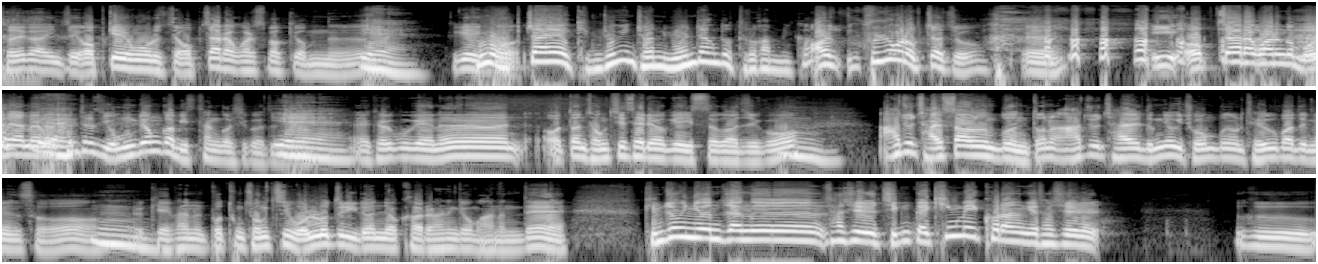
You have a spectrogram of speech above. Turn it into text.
저희가 이제 업계 용어로 이제 업자라고 할 수밖에 없는. 예. 그게 그 뭐- 업자에 김종인 전 위원장도 들어갑니까? 아, 훌륭한 업자죠. 예. 이 업자라고 하는 건 뭐냐면 예. 큰 틀에서 용병과 비슷한 것이거든요. 예. 예, 결국에는 어떤 정치 세력에 있어가지고 음. 아주 잘 싸우는 분 또는 아주 잘 능력이 좋은 분으로 대우받으면서 음. 이렇게 하는 보통 정치 원로들이 이런 역할을 하는 경우가 많은데 김종인 위원장은 사실 지금까지 킹메이커라는 게 사실 그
